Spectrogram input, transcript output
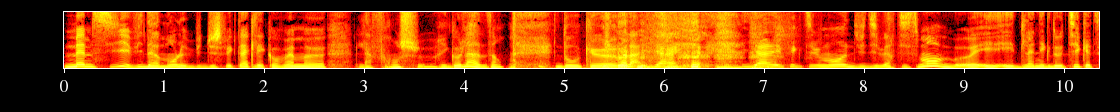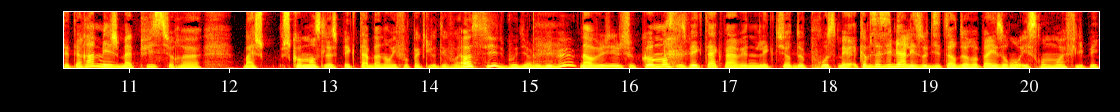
même si, évidemment, le but du spectacle est quand même euh, la franche rigolade. hein. Donc, euh, voilà, il y a, il y a effectivement du divertissement et, et de l'anecdotique, etc. Mais je m'appuie sur... euh, bah, je, je commence le spectacle... Bah non, il faut pas que je le dévoile. Ah si, tu peux dire le début. Non, je- je commence le spectacle par une lecture de Proust, mais comme ça c'est bien, les auditeurs de repas, ils, auront, ils seront moins flippés.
